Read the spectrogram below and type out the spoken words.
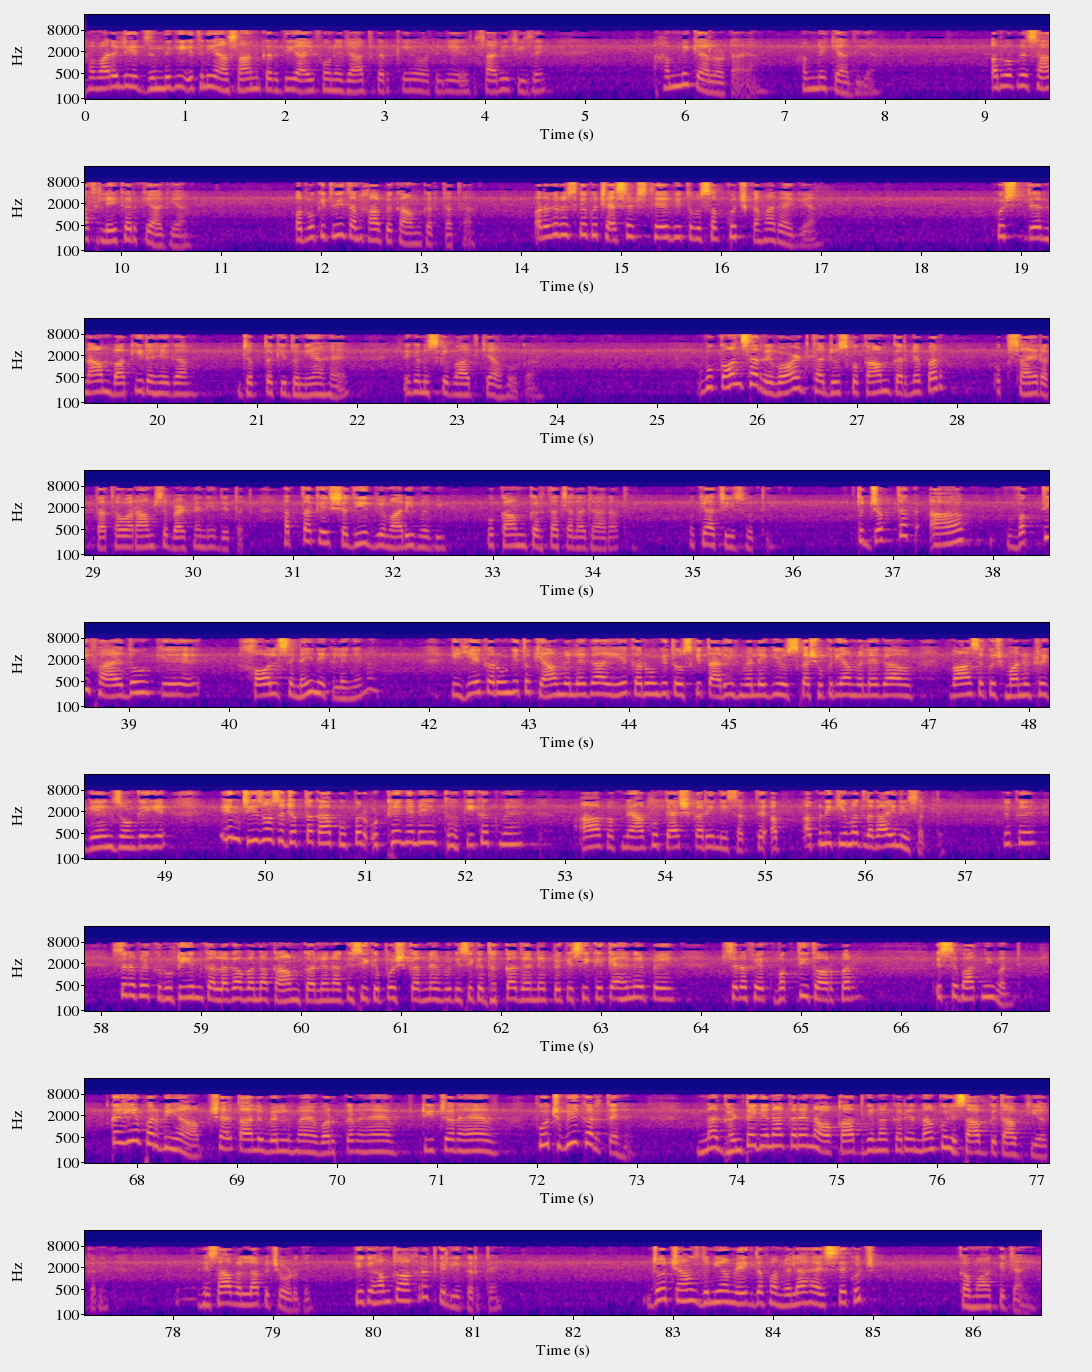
ہمارے لیے زندگی اتنی آسان کر دی آئی فون ایجاد کر کے اور یہ ساری چیزیں۔ ہم نے کیا لوٹایا؟ ہم نے کیا دیا؟ اور وہ اپنے ساتھ لے کر کے آ گیا۔ اور وہ کتنی تنخواہ پہ کام کرتا تھا۔ اور اگر اس کے کچھ ایسٹس تھے بھی تو وہ سب کچھ کہاں رہ گیا؟ کچھ دیر نام باقی رہے گا جب تک یہ دنیا ہے، لیکن اس کے بعد کیا ہوگا؟ وہ کون سا ریوارڈ تھا جو اس کو کام کرنے پر اکسائے رکھتا تھا، وہ آرام سے بیٹھنے نہیں دیتا تھا۔ حتیٰ کہ شدید بیماری میں بھی وہ کام کرتا چلا جا رہا تھا۔ وہ کیا چیز ہوتی؟ تو جب تک آپ وقتی فائدوں کے خول سے نہیں نکلیں گے نا، کہ یہ کروں گی تو کیا ملے گا، یہ کروں گی تو اس کی تعریف ملے گی، اس کا شکریہ ملے گا، وہاں سے کچھ مانیٹری گینز ہوں گے، یہ۔ ان چیزوں سے جب تک آپ اوپر اٹھیں گے نہیں، تو حقیقت میں آپ اپنے آپ کو کیش کر ہی نہیں سکتے اپنی قیمت لگا ہی نہیں سکتے۔ کیونکہ صرف ایک روٹین کا لگا بندہ کام کر لینا، کسی کے پش کرنے پہ، کسی کے دھکا دینے پہ، کسی کے کہنے پہ، صرف ایک وقتی طور پر، اس سے بات نہیں بنتی۔ کہیں پر بھی ہیں آپ، شاید طالب علم ہیں، ورکر ہیں، ٹیچر ہیں، کچھ بھی کرتے ہیں، نہ گھنٹے گنا کریں، نہ اوقات گنا کریں، نہ کوئی حساب کتاب کیا کریں۔ حساب اللہ پہ چھوڑ دیں، کیونکہ ہم تو آخرت کے لیے کرتے ہیں۔ جو چانس دنیا میں ایک دفعہ ملا ہے، اس سے کچھ کما کے جائیں۔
